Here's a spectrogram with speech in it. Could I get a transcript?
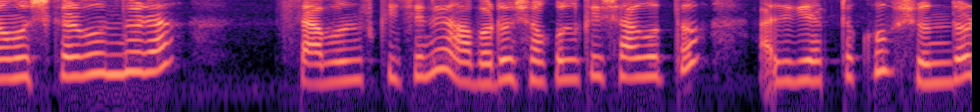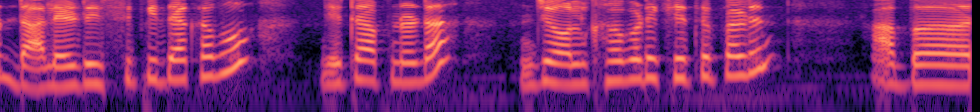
নমস্কার বন্ধুরা শ্রাবণস কিচেনে আবারও সকলকে স্বাগত। আজকে একটা খুব সুন্দর ডালের রেসিপি দেখাবো, যেটা আপনারা জল খাবারে খেতে পারেন, আবার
